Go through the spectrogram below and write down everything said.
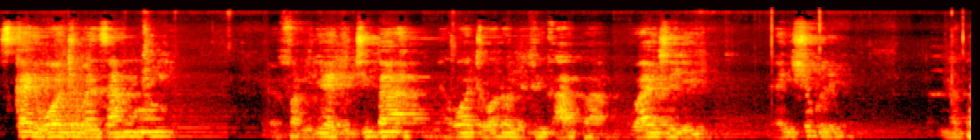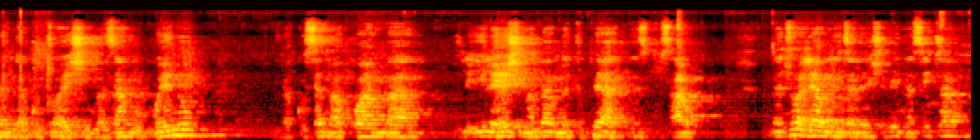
Askari wote wenzangu, familia ya Kitiba na wote wale wamefika hapa kwa ajili ya hii shughuli, napenda kutoa heshima zangu kwenu na kusema kwamba ile- heshima ambayo mmetupea hatuwezi kusahau. Najua leo ni tarehe ishirini na sita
